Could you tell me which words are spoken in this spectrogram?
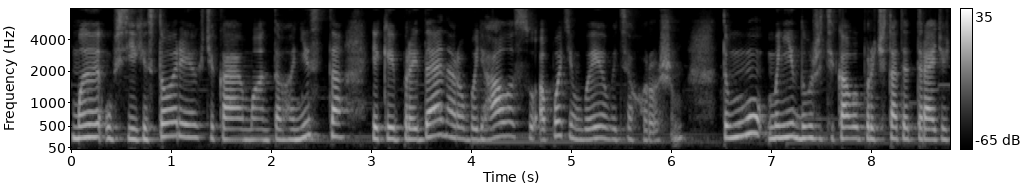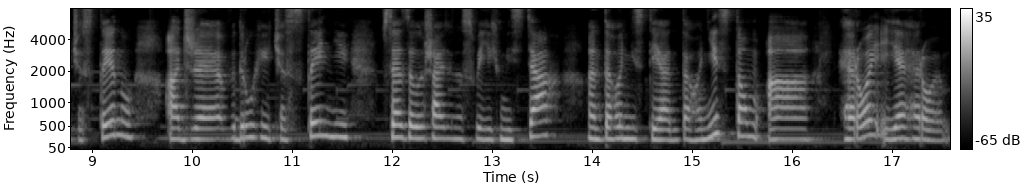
Ми у всіх історіях чекаємо антагоніста, який прийде, наробить галасу, а потім виявиться хорошим. Тому мені дуже цікаво прочитати третю частину, адже в другій частині все залишається на своїх місцях. Антагоніст є антагоністом, а герой є героєм.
